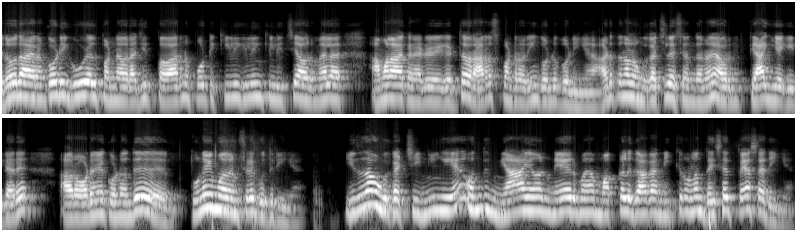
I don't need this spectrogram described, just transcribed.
இருபதாயிரம் கோடிக்கு ஊழல் பண்ணவர் அஜித் பவார்னு போட்டு கிளி கிளியும் கிழிச்சு அவர் மேலே அமலாக்க நடவடிக்கை எடுத்து அவர் அரெஸ்ட் பண்ணுற வரைக்கும் கொண்டு போனீங்க. அடுத்த நாள் உங்கள் கட்சியில் சேர்ந்தோடனே அவர் தியாகி ஆக்கிட்டாரு. அவரை உடனே கொண்டு வந்து துணை முதலமைச்சரே குத்துட்டீங்க. இதுதான் உங்கள் கட்சி. நீங்கள் ஏன் வந்து நியாயம் நேர்மை மக்களுக்காக நிற்கிறோம்லாம் தயவுசெய்து பேசாதீங்க.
